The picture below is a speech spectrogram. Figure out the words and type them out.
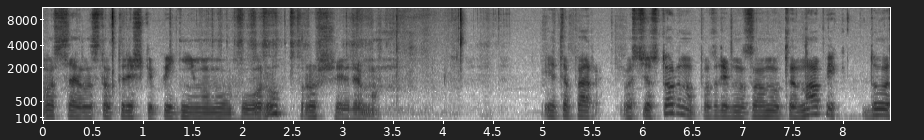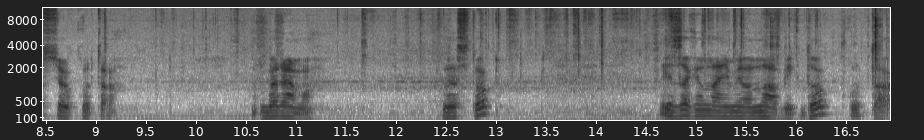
Ось цей листок трішки піднімемо вгору, розширимо. І тепер ось цю сторону потрібно загнути набік до ось цього кута. Беремо листок і загинаємо його набік до кута.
